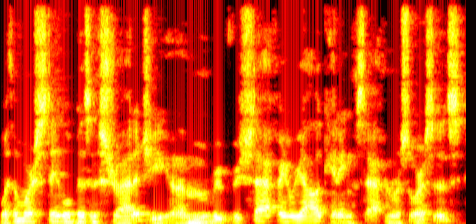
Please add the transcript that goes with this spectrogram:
with a more stable business strategy, um, re- staffing, reallocating staff and resources.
